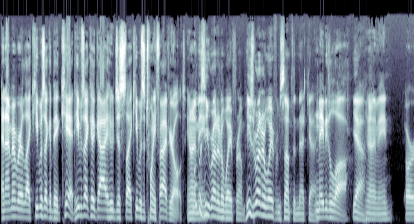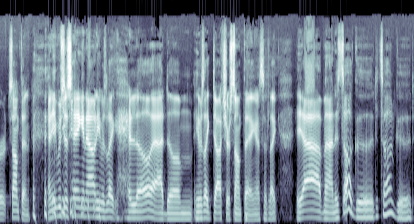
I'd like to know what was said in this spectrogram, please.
And I remember, like, he was like a big kid. He was like a guy who just like he was a 25 year old. You know what, What I mean? was he running away from? He's running away from something, that guy. maybe the law. Yeah. You know what I mean? Or something. And he was just hanging out and he was like, Hello, Adam. He was like Dutch or something. I said, like, yeah, man, it's all good. It's all good.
